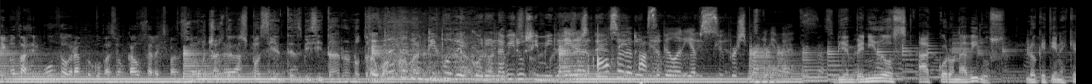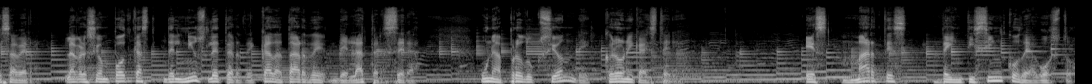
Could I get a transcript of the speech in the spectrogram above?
En otras del mundo, gran preocupación causa la expansión. Muchos de los pacientes visitaron o Se trata de un tipo de coronavirus similar events. Bienvenidos a Coronavirus, lo que tienes que saber, la versión podcast del newsletter de cada tarde de La Tercera, una producción de Crónica Estéreo. Es martes 25 de agosto.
